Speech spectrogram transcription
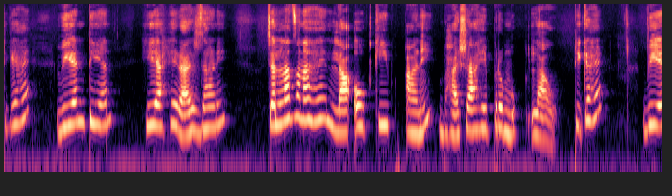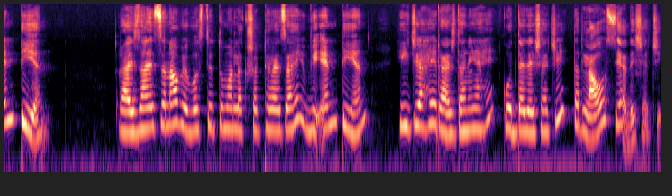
ठीक आहे? विएंटियन ही आहे राजधानी. चलनाचं नाव आहे लाओ कीप आणि भाषा आहे प्रमुख लाओ. ठीक आहे? वि एन टी एन राजधानीचं नाव व्यवस्थित तुम्हाला लक्षात ठेवायचं आहे. वि एन टी एन ही जी आहे राजधानी आहे कोणत्या देशाची? तर लाओस या देशाची.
